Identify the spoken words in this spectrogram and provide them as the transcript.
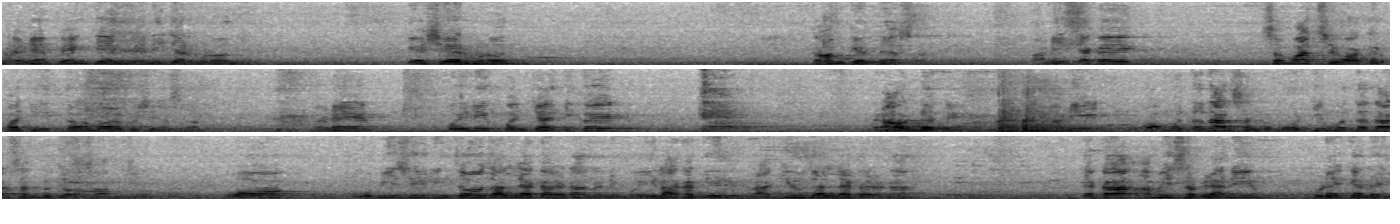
तेणें बँकेन मॅनेजर म्हणून कॅशियर म्हणून काम केल्लें आसा. आनी ताका एक समाज सेवा करपाची तळमळ कशी आसा ताणें पयलीं पंचायतीकय रावल्लें तें? आनी हो मतदारसंघ मोर्ची मतदारसंघ जो आसा आमचो हो ओबीसी रिजर्व जाल्ल्या कारणान आनी महिला खातीर राखीव जाल्ल्या कारणान ताका आमी सगळ्यांनी फुडें केलें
